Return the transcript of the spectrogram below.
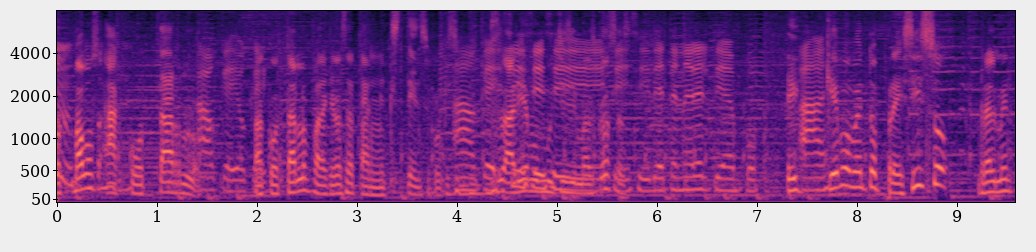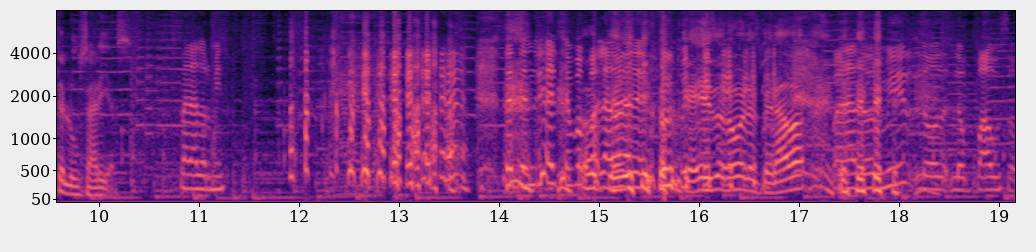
vamos a acotarlo. Ah, ok, ok. Acotarlo para que no sea tan extenso, porque si Ah, ok. Sí, haríamos sí, muchísimas sí, cosas. Sí, sí, detener el tiempo ¿En Ay. qué momento preciso realmente lo usarías? para dormir. Detendría el tiempo para la hora de dormir. eso no me lo esperaba. Para dormir lo, lo pauso.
